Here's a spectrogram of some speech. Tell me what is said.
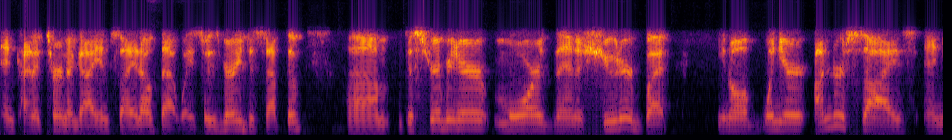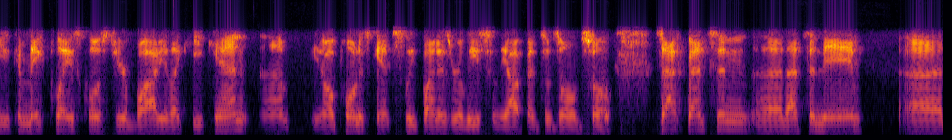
and kind of turn a guy inside out that way. So he's very deceptive. Um, distributor more than a shooter, but you know, when you're undersized and you can make plays close to your body like he can, um, you know, opponents can't sleep on his release in the offensive zone. So, Zach Benson, uh, that's a name. Uh,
